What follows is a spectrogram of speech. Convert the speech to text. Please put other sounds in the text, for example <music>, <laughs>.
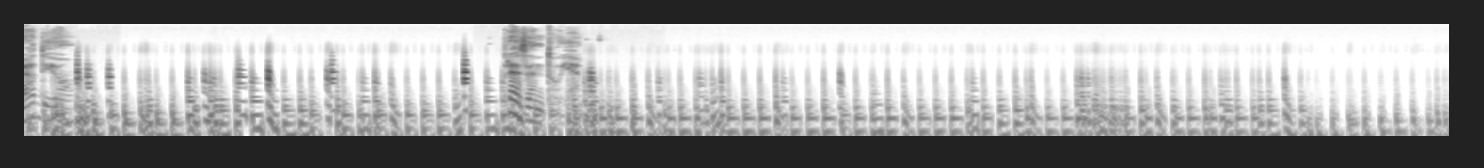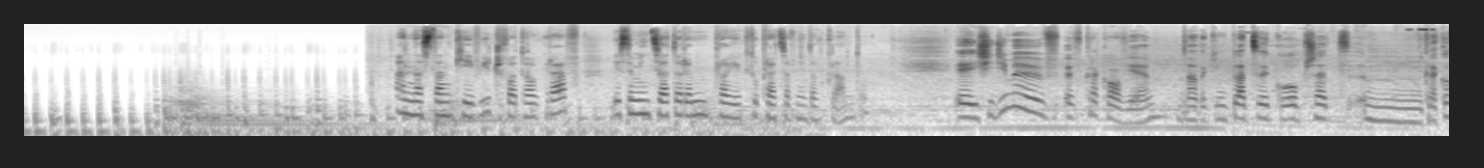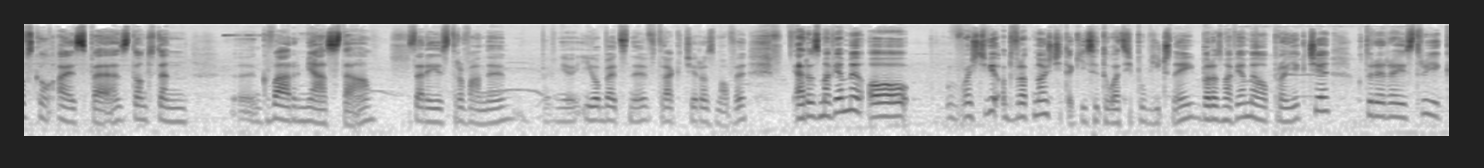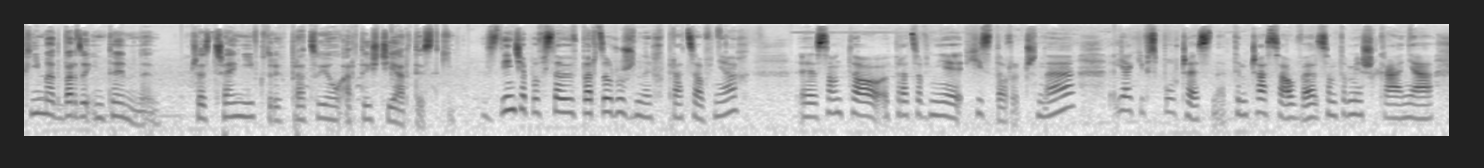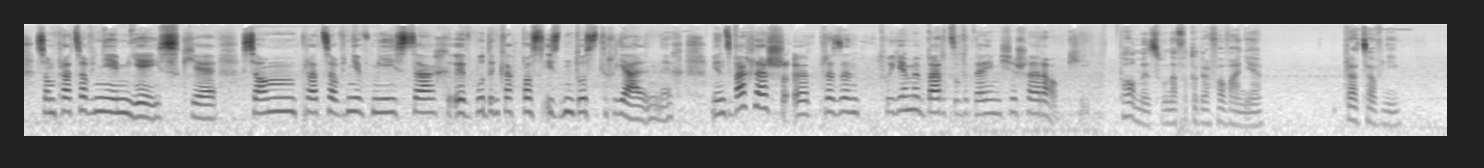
Radio prezentuje. Anna Stankiewicz, fotograf. Jestem inicjatorem projektu Pracownie do Wglądu. E, siedzimy w, w, Krakowie na takim placyku przed um, krakowską ASP, stąd ten y, gwar miasta zarejestrowany, pewnie i obecny w trakcie rozmowy. A rozmawiamy o właściwie odwrotności takiej sytuacji publicznej, bo rozmawiamy o projekcie, który rejestruje klimat bardzo intymny przestrzeni, w których pracują artyści i artystki. Zdjęcia powstały w bardzo różnych pracowniach. E, są to pracownie historyczne, jak i współczesne, tymczasowe. Są to mieszkania, są pracownie miejskie, są pracownie w miejscach, e, w budynkach postindustrialnych. Więc wachlarz e, prezentujemy bardzo, wydaje mi się, szeroki. Pomysł na fotografowanie pracowni,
